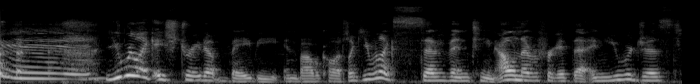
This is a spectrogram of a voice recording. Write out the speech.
Hmm. You were like a straight up baby in Bible college. Like you were like 17. I will never forget that. And you were just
